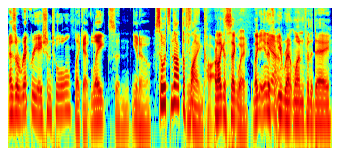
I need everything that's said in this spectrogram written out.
as a recreation tool, like at lakes and you know So it's not the flying car. Or like a Segway. Like you know, Yeah. if you rent one for the day.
